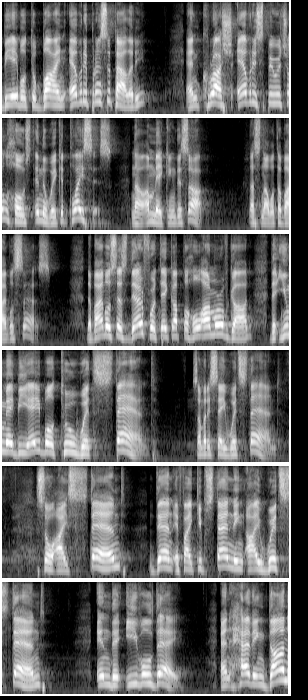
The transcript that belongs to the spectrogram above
be able to bind every principality and crush every spiritual host in the wicked places. Now I'm making this up. That's not what the Bible says. The Bible says, therefore take up the whole armor of God that you may be able to withstand. Somebody say withstand. So I stand, then if I keep standing, I withstand in the evil day. And having done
